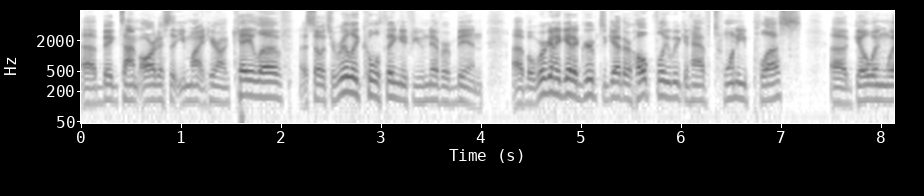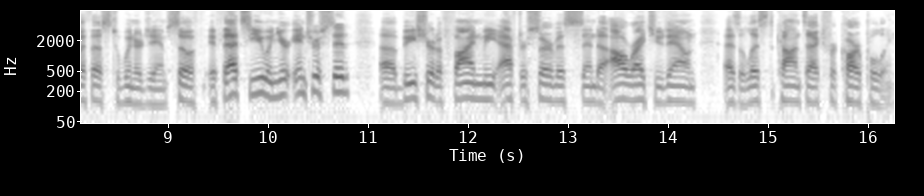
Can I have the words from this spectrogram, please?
uh, big time artists that you might hear on K Love. Uh, so it's a really cool thing if you've never been. Uh, but we're going to get a group together. Hopefully, we can have 20 plus uh, going with us to Winter Jam. So if, if that's you and you're interested, uh, be sure to find me after service, and uh, I'll write you down as a list of contact for carpooling.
